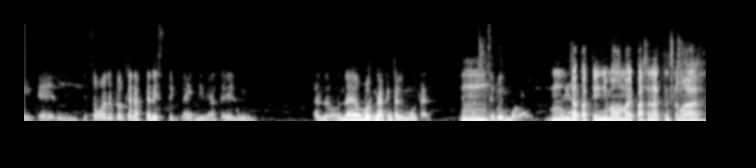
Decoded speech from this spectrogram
it. And it's a wonderful characteristic na hindi natin ano, na wag natin kalimutan. Mm. It's a good moral. Mm, Ayan. dapat yun yung mga maipasa natin sa mga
